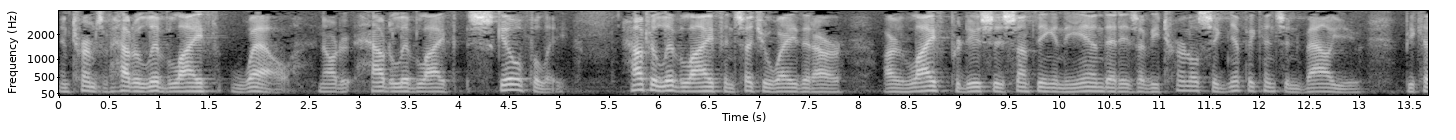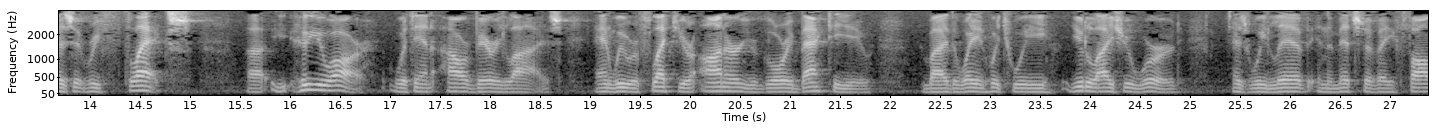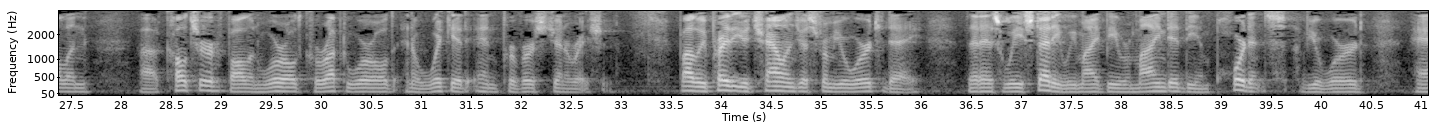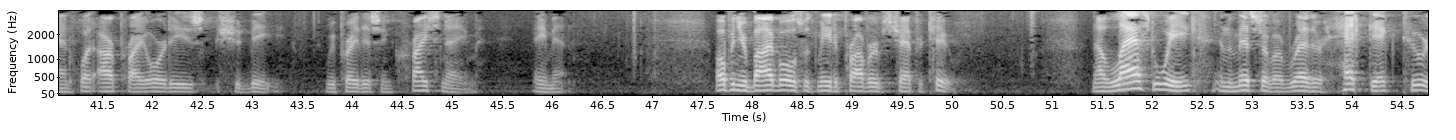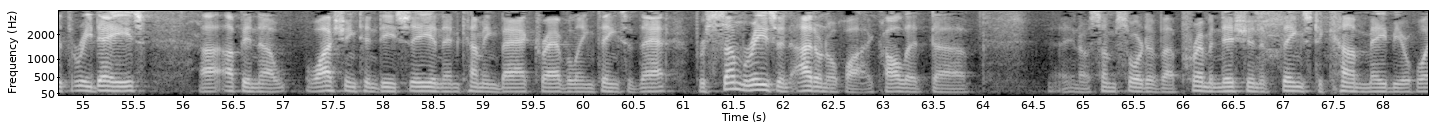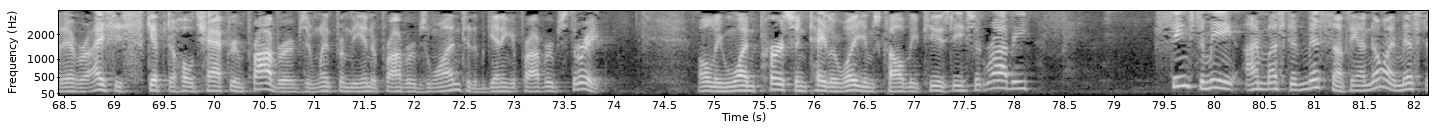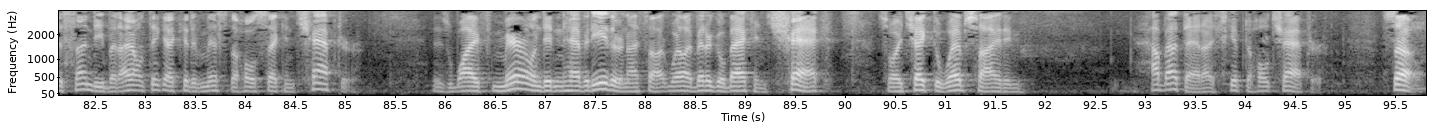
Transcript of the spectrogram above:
in terms of how to live life well, in order how to live life skillfully, how to live life in such a way that our our life produces something in the end that is of eternal significance and value because it reflects uh, who you are within our very lives. And we reflect your honor, your glory back to you by the way in which we utilize your word as we live in the midst of a fallen uh, culture, fallen world, corrupt world, and a wicked and perverse generation. Father, we pray that you challenge us from your word today, that as we study, we might be reminded the importance of your word and what our priorities should be. We pray this in Christ's name. Amen. Open your Bibles with me to Proverbs chapter 2. Now, last week, in the midst of a rather hectic two or three days uh, up in uh, Washington, D.C., and then coming back, traveling, things of that, for some reason, I don't know why, I call it, uh, you know, some sort of premonition of things to come, maybe, or whatever. I skipped a whole chapter in Proverbs and went from the end of Proverbs 1 to the beginning of Proverbs 3. Only one person, Taylor Williams, called me Tuesday. He said, Robbie, seems to me I must have missed something. I know I missed a Sunday, but I don't think I could have missed the whole second chapter. His wife Marilyn didn't have it either, and I thought, well, I better go back and check. So I checked the website, and how about that? I skipped a whole chapter. So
